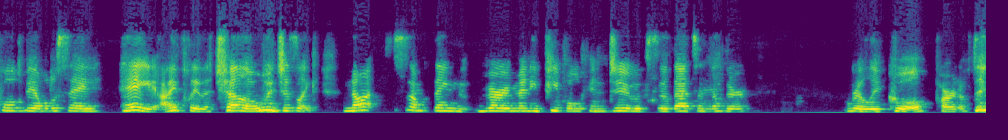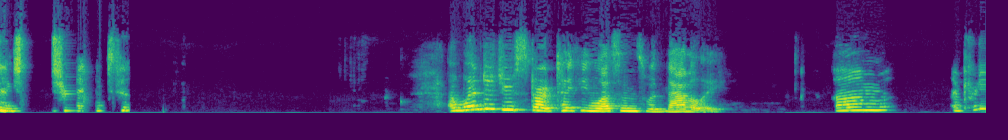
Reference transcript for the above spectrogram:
cool to be able to say, "Hey, I play the cello," which is like not something very many people can do, so that's another really cool part of the instrument. And when did you start taking lessons with Natalie? Um, I'm pretty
